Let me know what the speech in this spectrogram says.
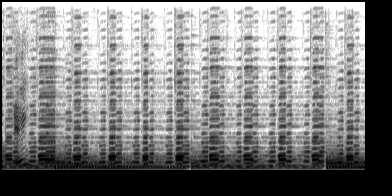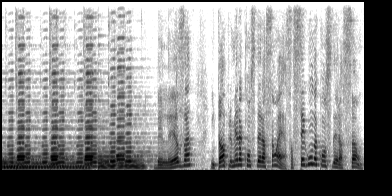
Ok? Beleza? Então a primeira consideração é essa. A segunda consideração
